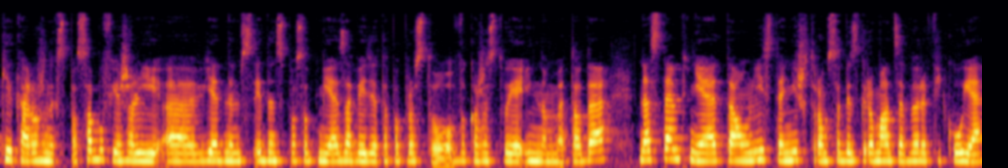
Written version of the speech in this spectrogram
kilka różnych sposobów. Jeżeli e, jednym, jeden sposób mnie zawiedzie, to po prostu wykorzystuję inną metodę. Następnie tą listę niż, którą sobie zgromadzę, weryfikuję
